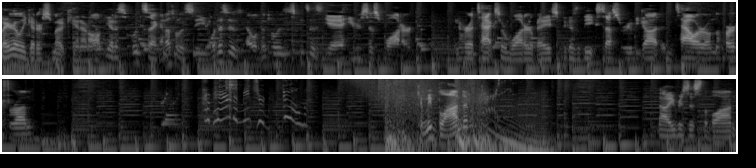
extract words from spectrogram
barely get her smoke cannon off. Yeah, just one second. I just want to see. What is his elemental resistances? Yeah, he resists water. And her attacks are water based because of the accessory we got in the tower on the first run. Prepare to meet your doom. Can we blind him? No, he resists the blonde.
